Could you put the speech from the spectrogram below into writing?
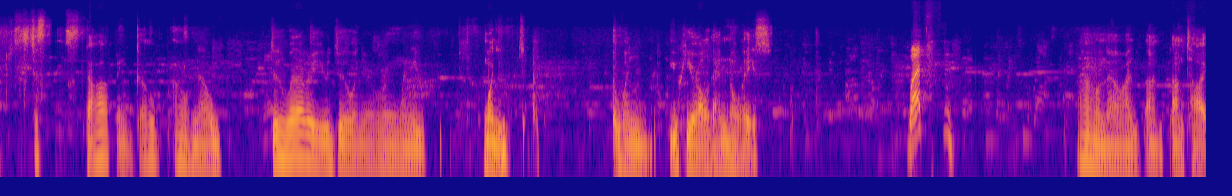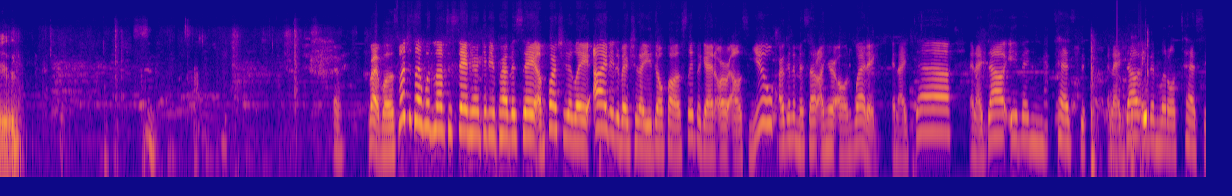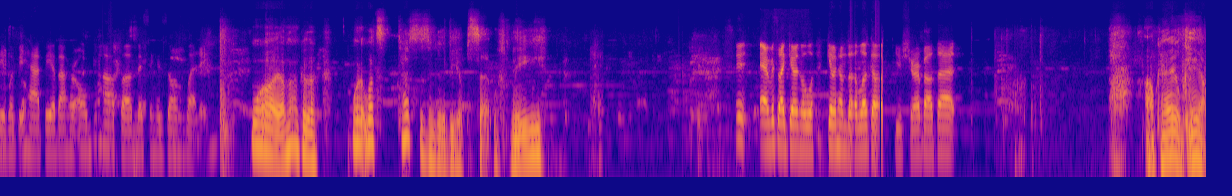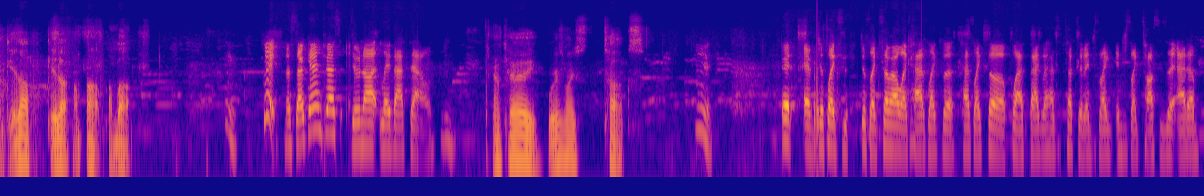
just stop and go. I don't know. Do whatever you do in your room when you when you when you hear all that noise. What? Oh, I don't know. I'm I'm I'm tired. Right. Well, as much as I would love to stand here and give you privacy, unfortunately, I need to make sure that you don't fall asleep again, or else you are gonna miss out on your own wedding. And I doubt, and I doubt even Tessie, and I doubt even little Tessie would be happy about her own papa missing his own wedding. Why? I'm not gonna. What? What's Tess isn't gonna be upset with me. And Amber's like giving the giving him the look of, "You sure about that?" Okay, okay. I'll get up. Get up. I'm up. I'm up. Great. Now start getting dressed. Do not lay back down. Okay. Where's my tux? Hmm. And Amber just like just like somehow like has like the has like the black bag that has the tux in it, just like and just like tosses it at him.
